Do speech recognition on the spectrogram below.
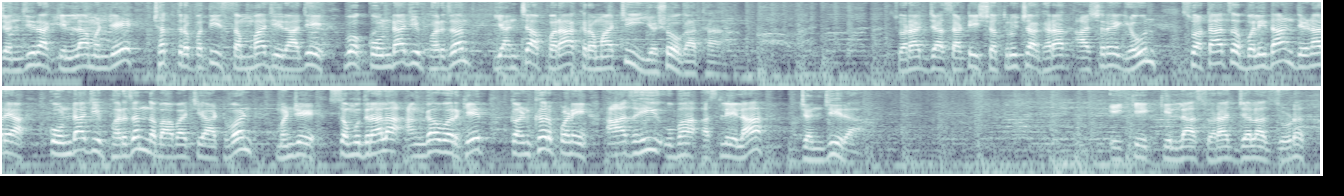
जंजिरा किल्ला म्हणजे छत्रपती संभाजी राजे व कोंडाजी फर्जंद यांच्या पराक्रमाची यशोगाथा. स्वराज्यासाठी शत्रूच्या घरात आश्रय घेऊन स्वतःचं बलिदान देणाऱ्या कोंडाजी फर्जंद बाबाची आठवण म्हणजे समुद्राला अंगावर घेत कणखरपणे आजही उभा असलेला जंजिरा. एक एक किल्ला स्वराज्याला जोडत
